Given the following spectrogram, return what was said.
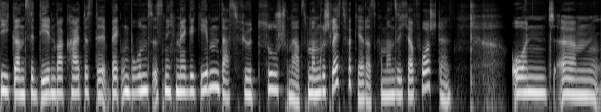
Die ganze Dehnbarkeit des Beckenbodens ist nicht mehr gegeben. Das führt zu Schmerzen beim Geschlechtsverkehr. Das kann man sich ja vorstellen und ähm,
